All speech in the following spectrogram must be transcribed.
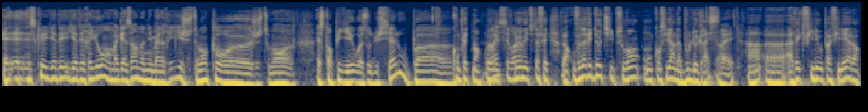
Est-ce qu'il y, a des, il y a des rayons en magasin, en animalerie, justement pour justement estampiller oiseaux du ciel ou pas Complètement. Oui, c'est vrai. Oui, tout à fait. Alors, vous avez deux types. Souvent, on considère la boule de graisse, hein, avec filet ou pas filet. Alors,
